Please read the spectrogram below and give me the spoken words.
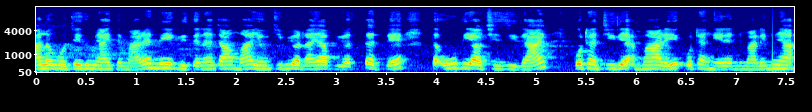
အားလုံးကိုကျေးဇူးများတင်ပါတယ်နေ့ကလေးတင်တဲ့အကြောင်းမှာယုံကြည်ပြီးတော့လိုက်ရောက်ပြီးတော့တက်တဲ့တူးတယောက်ချင်းစီတိုင်းကိုထက်ကြီးတဲ့အမားတွေကိုထက်ငယ်တဲ့ညီမလေးများ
